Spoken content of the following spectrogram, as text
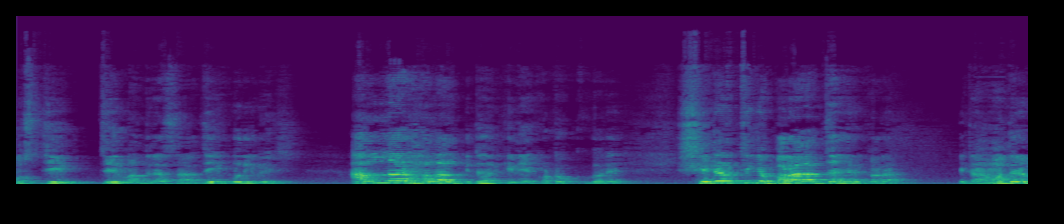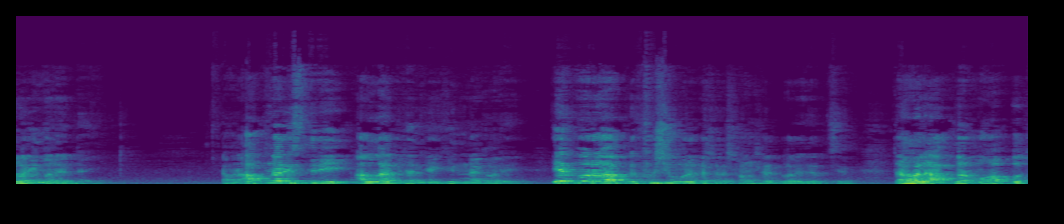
মসজিদ, যেই মাদ্রাসা, যেই পরিবেশ আল্লাহর হালাল বিধানকে নিয়ে কটক্ষ করে, সেটার থেকে বারাত জাহের করা, এটা আমাদের আবার ইমানের দায়িত্ব। এখন আপনার স্ত্রী আল্লাহর বিধানকে ঘৃণা করে এরপরে আপনি খুশি মনে সাথে সংসার করে যাচ্ছেন। তাহলে আপনার মহব্বত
